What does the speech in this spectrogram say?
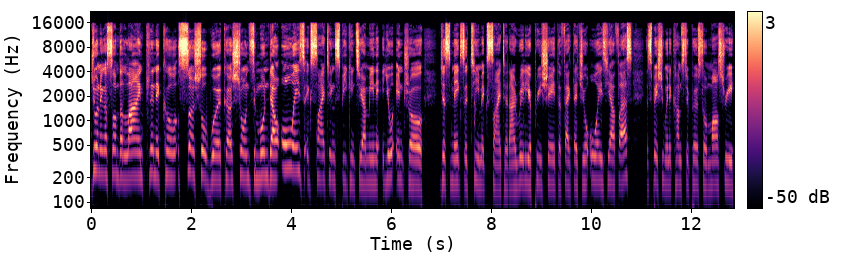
Joining us on the line, clinical social worker Sean Zimunda. Always exciting speaking to you. I mean, your intro just makes the team excited. I really appreciate the fact that you're always here for us, especially when it comes to personal mastery,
